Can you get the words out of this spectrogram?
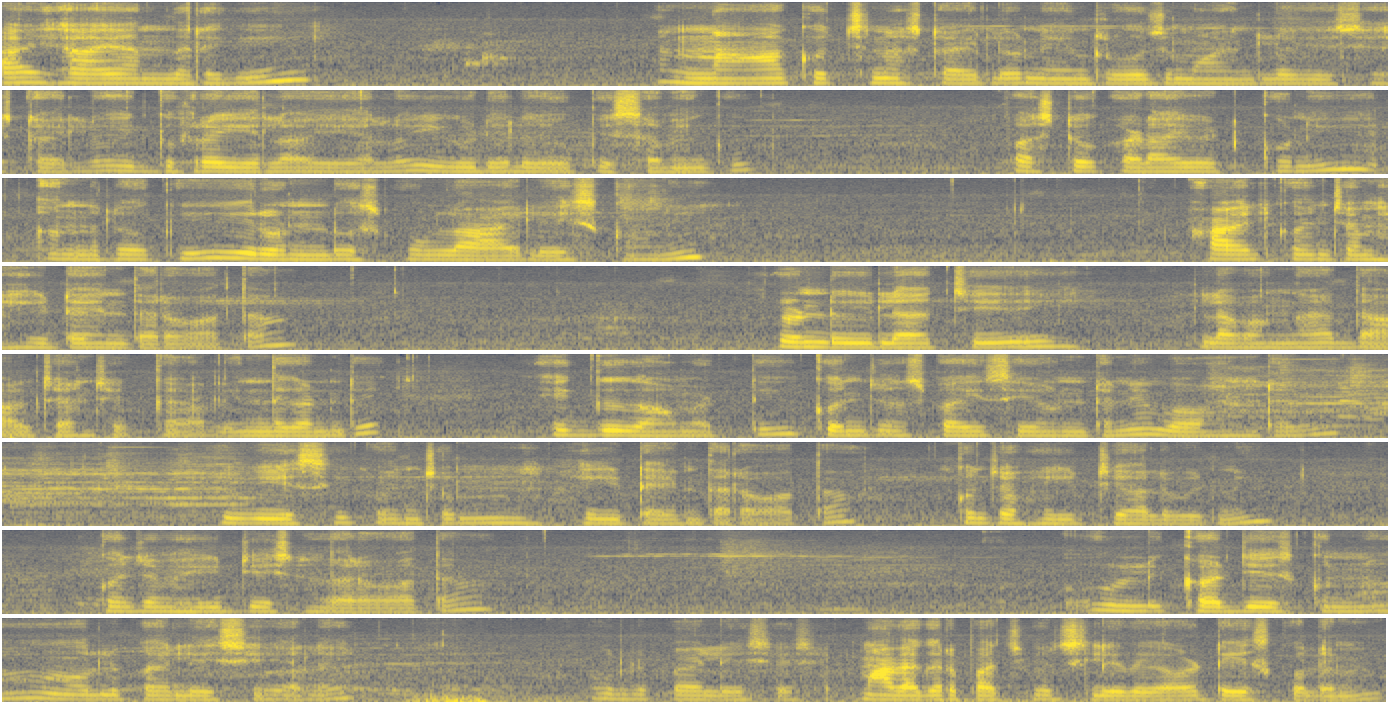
Hi hi అందరికీ. నాకు వచ్చిన స్టైల్లో నేను రోజు మా ఇంట్లో చేసే స్టైల్లో ఎగ్ ఫ్రై ఎలా చేయాలో ఈ వీడియోలో చూపిస్తాను మీకు. ఫస్ట్ కడాయి పెట్టుకొని అందులోకి రెండు స్పూన్ల ఆయిల్ వేసుకొని ఆయిల్ కొంచెం హీట్ అయిన తర్వాత రెండు ఇలాచి లవంగా దాల్చిన చెక్క ఎందుకంటే ఎగ్ కాబట్టి కొంచెం స్పైసీ ఉంటేనే బాగుంటుంది. ఇవి వేసి కొంచెం హీట్ అయిన తర్వాత కొంచెం హీట్ చేయాలి వీటిని. కొంచెం హీట్ చేసిన తర్వాత ఉల్లి కట్ చేసుకున్న ఉల్లిపాయలు వేసేయాలి. ఉల్లిపాయలు వేసేసాం మా దగ్గర పచ్చిమిర్చి లేదు కాబట్టి వేసుకోలేము.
